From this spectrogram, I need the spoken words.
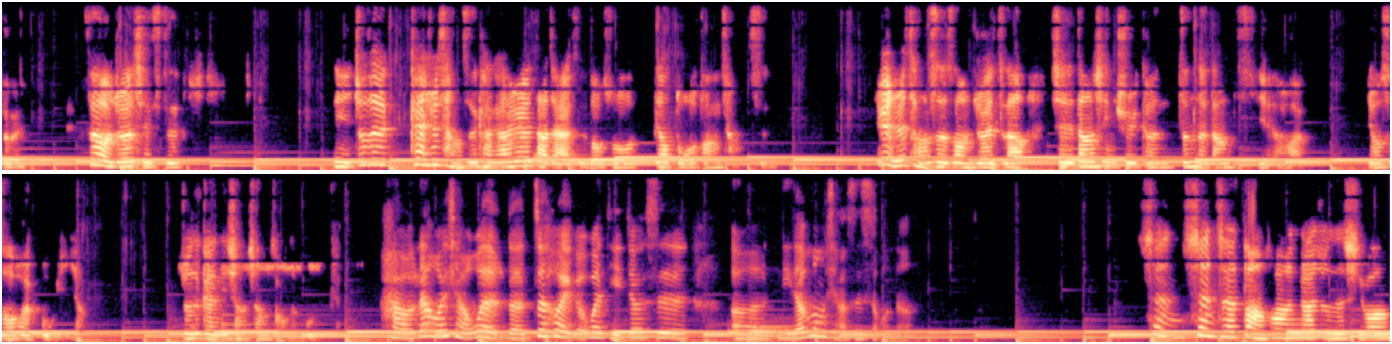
对。所以我觉得其实你就是可以去尝试看看，因为大家也是都说要多方尝试。因为你去尝试的时候，你就会知道，其实当兴趣跟真的当职业的话，有时候会不一样。就是跟你想象中的不一样。好，那我想问的最后一个问题就是，呃，你的梦想是什么呢？现现阶段的话，应该就是希望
